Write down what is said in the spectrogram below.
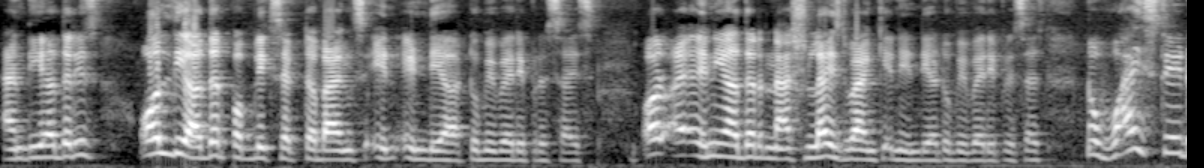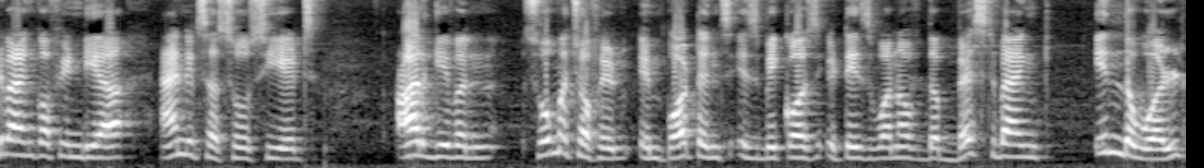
and the other is all the other public sector banks in India to be very precise or any other nationalized bank in India to be very precise. Now why State Bank of India and its associates are given so much of importance is because it is one of the best bank in the world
